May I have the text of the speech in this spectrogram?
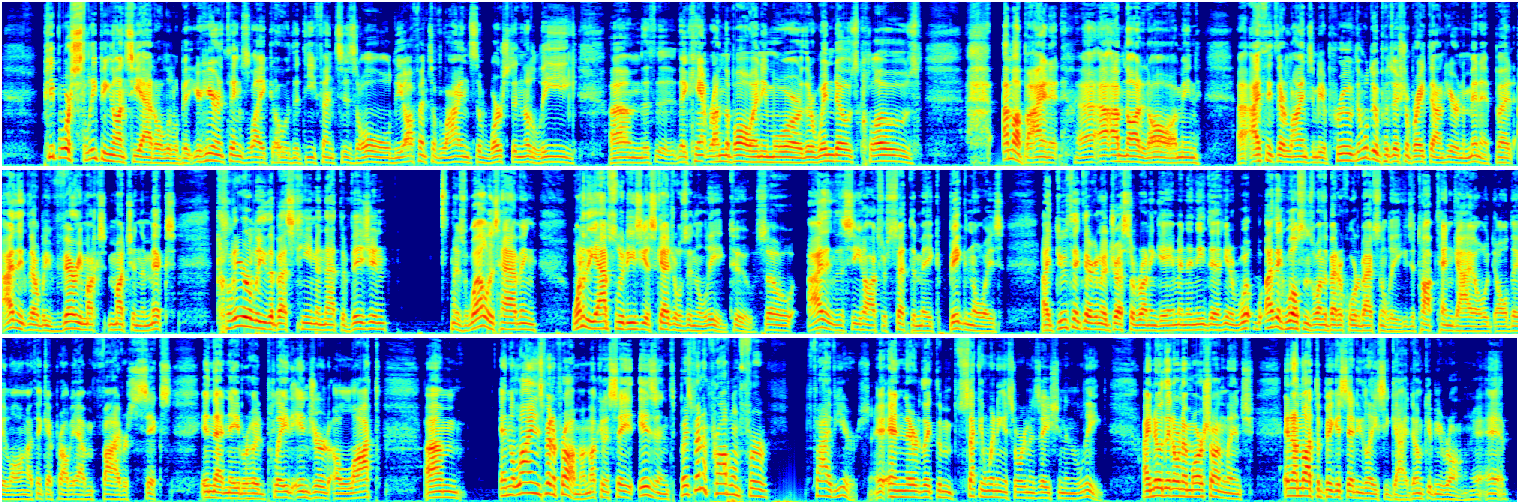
People are sleeping on Seattle a little bit. You're hearing things like, "Oh, the defense is old. The offensive line's the worst in the league. Um, they can't run the ball anymore. Their windows closed." I'm not buying it. Uh, I, am not at all. I mean, uh, I think their line's gonna be approved, and we'll do a positional breakdown here in a minute. But I think they'll be very much much in the mix. Clearly, the best team in that division, as well as having one of the absolute easiest schedules in the league too. So I think the Seahawks are set to make big noise. I do think they're going to address the running game, and they need to, you know, I think Wilson's one of the better quarterbacks in the league. He's a top 10 guy all, all day long. I think I probably have him five or six in that neighborhood. Played injured a lot. Um, and the line has been a problem. I'm not going to say it isn't, but it's been a problem for five years. And they're like the second winningest organization in the league. I know they don't have Marshawn Lynch, and I'm not the biggest Eddie Lacy guy, don't get me wrong.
